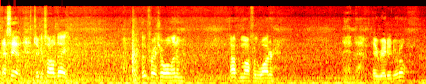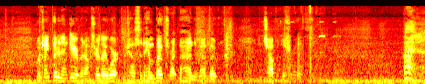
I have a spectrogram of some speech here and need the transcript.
That's it. Took us all day. Put fresh oil in them top them off with water, and they're ready to roll. We can't put it in gear, but I'm sure they work because the damn boat's right behind it. My boat can chop it to shreds. All right,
